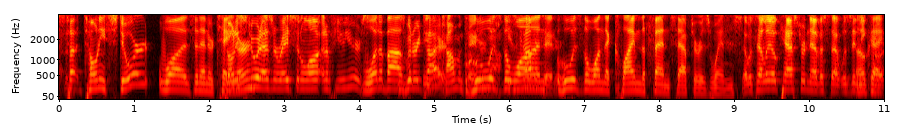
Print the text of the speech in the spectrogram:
Gragson. T- Tony Stewart was an entertainer. Tony Stewart hasn't raced in a long in a few years. What about he's been who- he's a retired? commentator. Who was the He's one? Who was the one that climbed the fence after his wins? That was Helio Castroneves. That was IndyCar. Okay,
